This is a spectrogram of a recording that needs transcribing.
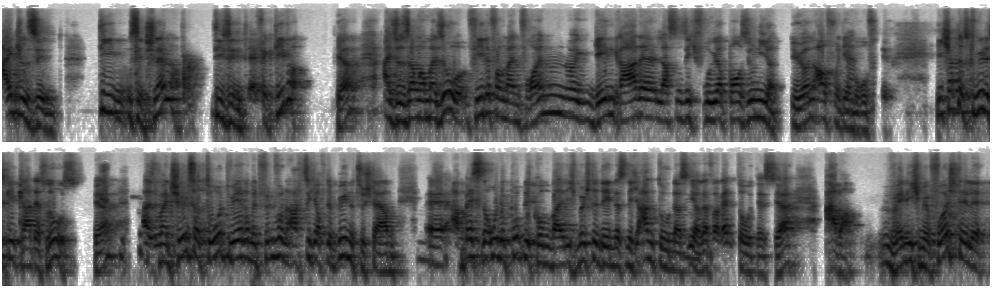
eitel sind, die sind schneller, die sind effektiver. Ja, also sagen wir mal so, viele von meinen Freunden äh, gehen gerade, lassen sich früher pensionieren. Die hören auf mit ihrem ja. Berufsleben. Ich habe das Gefühl, es geht gerade erst los. Ja? Also mein schönster Tod wäre mit 85 auf der Bühne zu sterben. Äh, am besten ohne Publikum, weil ich möchte denen das nicht antun, dass ihr Referent tot ist. Ja? Aber wenn ich mir vorstelle,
